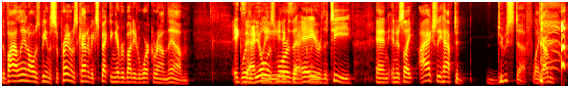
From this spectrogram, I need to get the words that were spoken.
the violin always being the soprano is kind of expecting everybody to work around them. Exactly. Where the viola is more exactly. the A or the T. And and it's like I actually have to do stuff. Like I'm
